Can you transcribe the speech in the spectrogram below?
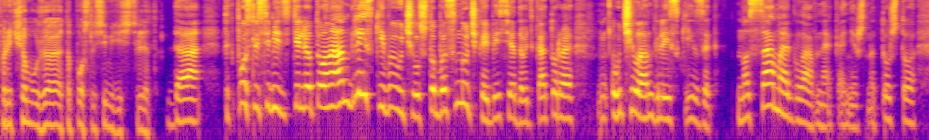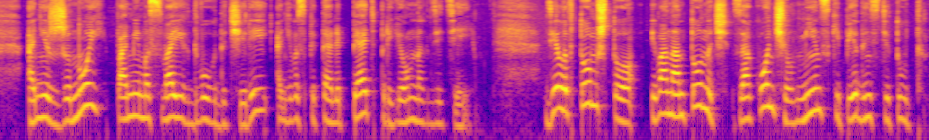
Причем уже это после 70 лет. Да. Так после 70 лет он английский выучил, чтобы с внучкой беседовать, которая учила английский язык. Но самое главное, конечно, то, что они с женой, помимо своих двух дочерей, они воспитали пять приемных детей. Дело в том, что Иван Антонович закончил Минский пединститут –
